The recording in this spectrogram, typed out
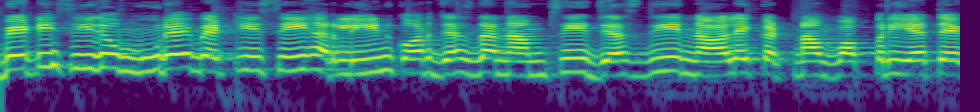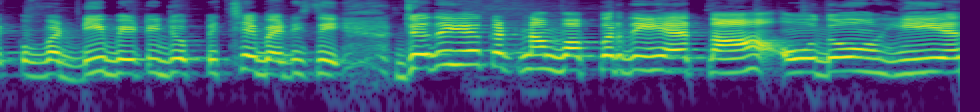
ਬੇਟੀ ਸੀ ਜੋ ਮੂਰੇ ਬੈਠੀ ਸੀ ਹਰਲੀਨ ਕੌਰ, ਜਿਸ ਦਾ ਨਾਮ ਸੀ, ਜਿਸ ਦੀ ਨਾਲ ਇਹ ਘਟਨਾ ਵਾਪਰੀ ਹੈ ਤੇ ਇੱਕ ਵੱਡੀ ਬੇਟੀ ਜੋ ਪਿੱਛੇ ਬੈਠੀ ਸੀ। ਜਦੋਂ ਇਹ ਘਟਨਾ ਵਾਪਰਦੀ ਹੈ ਤਾਂ ਉਦੋਂ ਹੀ ਇਹ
